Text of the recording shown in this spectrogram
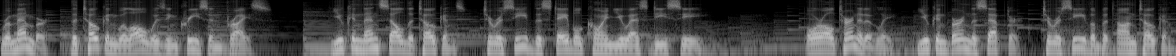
Remember, the token will always increase in price. You can then sell the tokens to receive the stablecoin USDC. Or alternatively, you can burn the Scepter to receive a Baton token.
